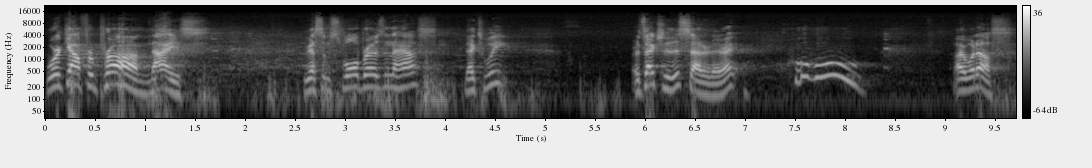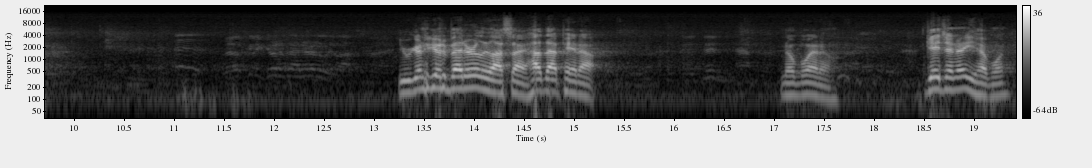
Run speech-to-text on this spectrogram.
Workout for prom. Nice. We got some swole bros in the house next week. It's actually this Saturday, right? Woo-hoo. All right, what else? You were going to go to bed early last night. How'd that pan out? No bueno. Gage, I know you have one.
